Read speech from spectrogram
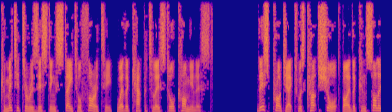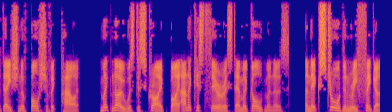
committed to resisting state authority, whether capitalist or communist. This project was cut short by the consolidation of Bolshevik power. Makhno was described by anarchist theorist Emma Goldman as an extraordinary figure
